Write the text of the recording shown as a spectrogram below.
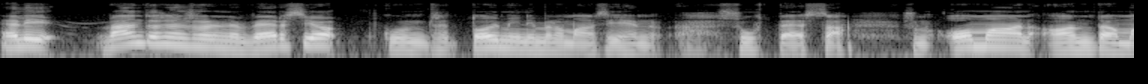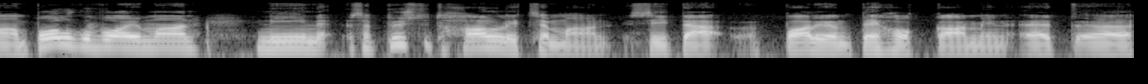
Eli vääntösensorinen versio, kun se toimii nimenomaan siihen äh, suhteessa sun omaan antamaan polkuvoimaan, niin sä pystyt hallitsemaan sitä paljon tehokkaammin, että äh,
